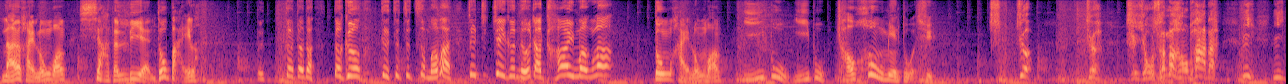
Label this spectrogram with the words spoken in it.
南海龙王吓得脸都白了。大大大大哥，这这这怎么办？这这这个哪吒太猛了！东海龙王一步一步朝后面躲去。这这这有什么好怕的？你你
